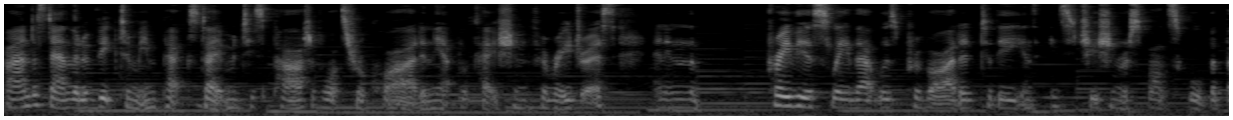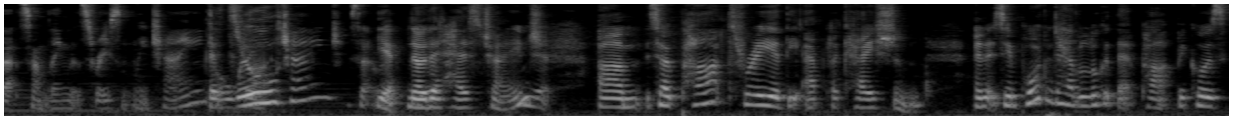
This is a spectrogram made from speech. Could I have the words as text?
I understand that a victim impact statement is part of what's required in the application for redress, and in the previously that was provided to the institution responsible, but that's something that's recently changed That's or will right. change. Is that Yeah, right? no, that has changed. Yeah. Um, so part three of the application, and it's important to have a look at that part because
